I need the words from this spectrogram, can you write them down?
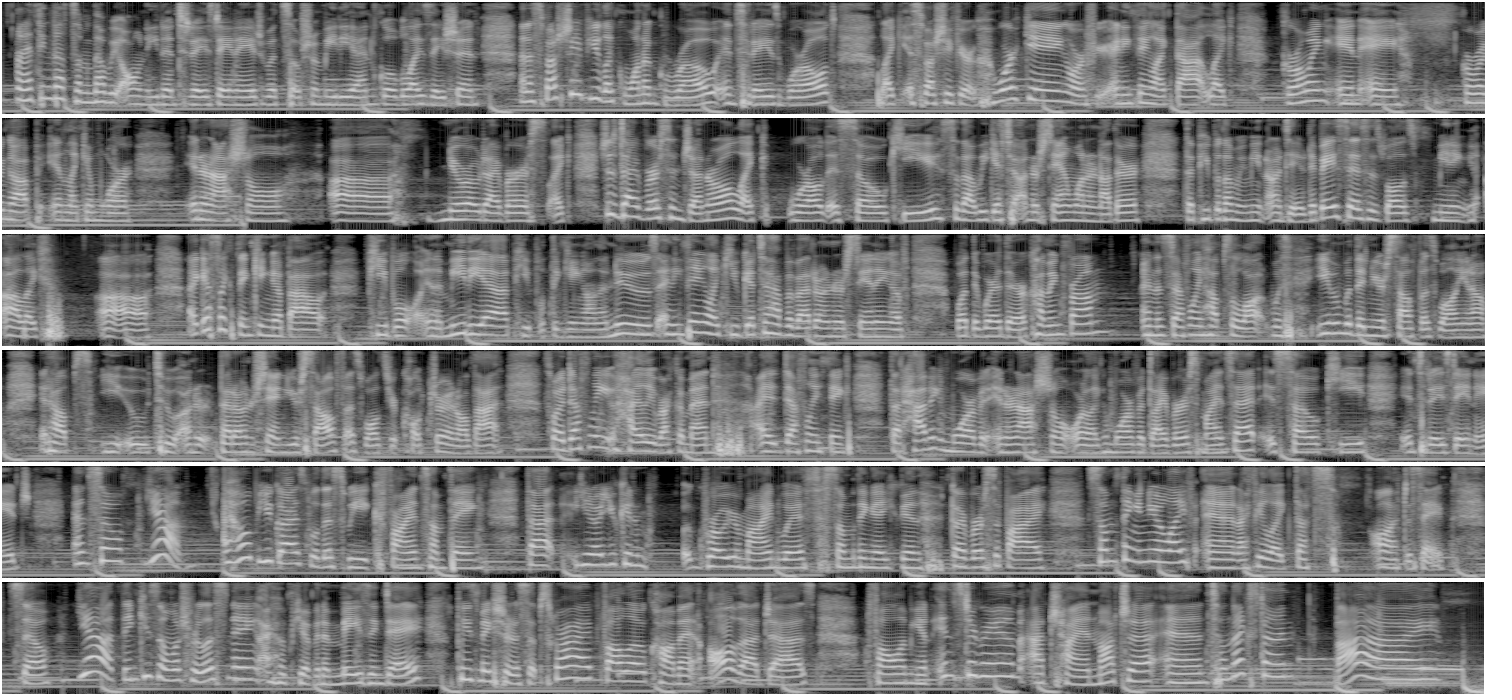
and I think that's something that we all need in today's day and age with social media and globalization. And especially if you like want to grow in today's world, like especially if you're working or if you're anything like that, like growing in a growing up in like a more international uh, neurodiverse, like just diverse in general, like world is so key so that we get to understand one another, the people that we meet on a day to day basis, as well as meeting, uh, like, uh, I guess like thinking about people in the media, people thinking on the news, anything like you get to have a better understanding of what they, where they're coming from, and it definitely helps a lot with even within yourself as well. You know, it helps you to under, better understand yourself as well as your culture and all that. So I definitely highly recommend. I definitely think that having more of an international or like more of a diverse mindset is so key in today's day and age. And so yeah, I hope you guys will this week find something that you know you can grow your mind with, something that you can diversify, something in your life. And I feel like that's all I have to say. So, yeah, thank you so much for listening. I hope you have an amazing day. Please make sure to subscribe, follow, comment, all of that jazz. Follow me on Instagram at Chai and Matcha. And until next time, bye.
